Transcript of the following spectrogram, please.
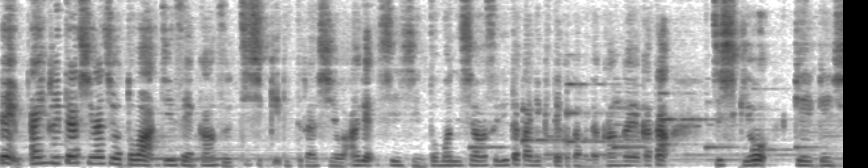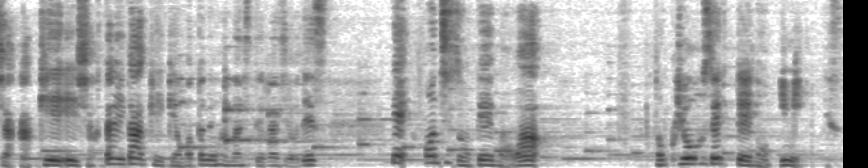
で、ライフリテラシーラジオとは、人生に関する知識、リテラシーを上げ、心身ともに幸せに豊かに生きていくための考え方、知識を経験者、あ経営者2人が経験をもとにお話しているラジオです。で、本日のテーマは、目標設定の意味です。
